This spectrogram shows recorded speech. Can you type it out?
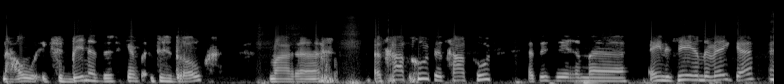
Nou, ik zit binnen, dus ik heb, het is droog. Maar eh, het gaat goed, het gaat goed. Het is weer een eh enerverende week, hè?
